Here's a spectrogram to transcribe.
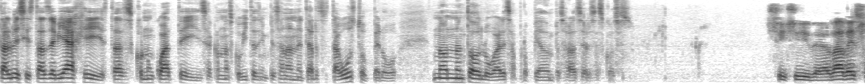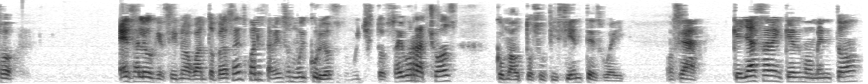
Tal vez si estás de viaje y estás con un cuate y sacan unas copitas y empiezan a netear, está a gusto, pero no, no en todo lugar es apropiado empezar a hacer esas cosas. Sí, sí, de verdad, eso es algo que sí no aguanto. Pero ¿sabes cuáles también son muy curiosos, muy chistosos? Hay borrachos como autosuficientes, güey. O sea, que ya saben que es momento,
